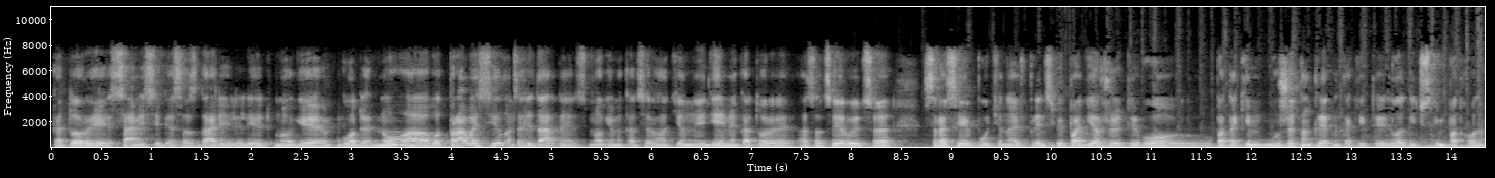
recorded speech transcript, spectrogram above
который сами себе создали или лелеют многие годы. Ну, а вот правая сила солидарны с многими консервативными идеями, которые ассоциируются с Россией Путина и, в принципе, поддерживают его по таким уже конкретно каким-то идеологическим подходам.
